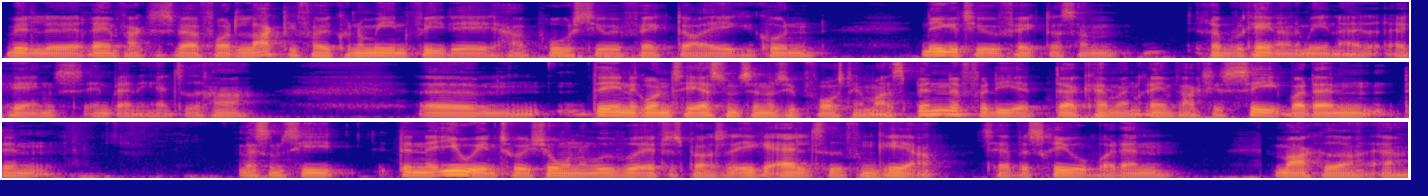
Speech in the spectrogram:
vil øh, rent faktisk være fordelagtig for økonomien, fordi det har positive effekter og ikke kun negative effekter, som republikanerne mener, at regeringsindblanding altid har. Øhm, det er en af grunden til, at jeg synes, at den type forskning er meget spændende, fordi at der kan man rent faktisk se, hvordan den, hvad skal man sige, den naive intuition om udbud og efterspørgsel ikke altid fungerer til at beskrive, hvordan markeder er.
